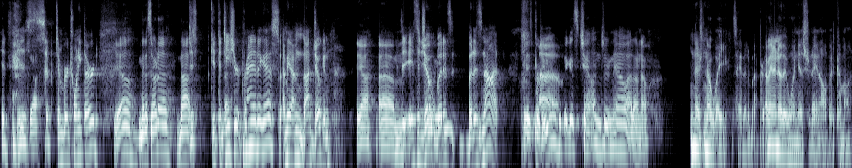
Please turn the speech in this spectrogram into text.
It is Yeah. September 23rd. Yeah, Minnesota, not Just get the t-shirt printed, I guess. I mean, I'm not joking. yeah. Um, It's a joke, but it's but it's not. is Purdue uh, the biggest challenger now? I don't know. There's no way you can say that about. Purdue. I mean, I know they won yesterday and all, but come on.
